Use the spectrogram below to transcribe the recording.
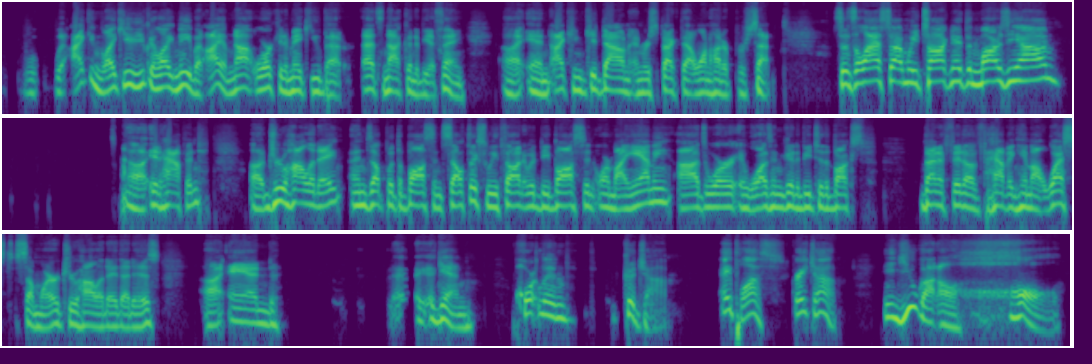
I can like you, you can like me, but I am not working to make you better. That's not going to be a thing. Uh, and I can get down and respect that 100%. Since the last time we talked, Nathan Marzion, uh, it happened. Uh, Jrue Holiday ends up with the Boston Celtics. We thought it would be Boston or Miami. Odds were it wasn't going to be to the Bucks' benefit of having him out west somewhere. Jrue Holiday, that is. Uh, and again, Portland, good job. A plus, great job. You got a haul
